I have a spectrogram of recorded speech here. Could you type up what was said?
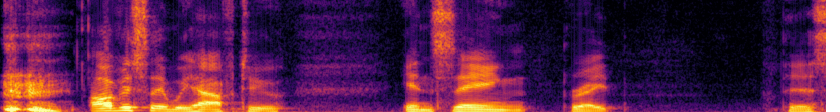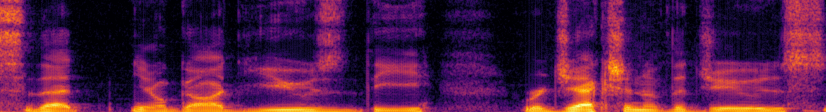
obviously, we have to, in saying right this, that you know God used the rejection of the Jews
